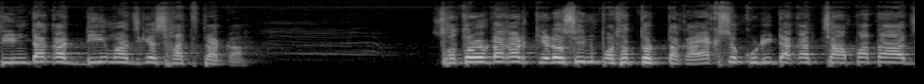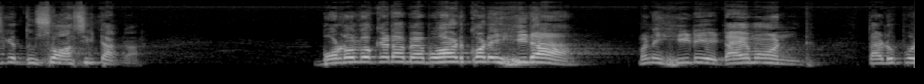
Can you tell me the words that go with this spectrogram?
তিন টাকার ডিম আজকে সাত টাকা। সতেরো টাকার কেরোসিন পঁচাত্তর টাকা। একশো কুড়ি টাকার চা পাতা আজকে দুশো আশি টাকা। বড় লোকেরা ব্যবহার করে হীরা মানে হিরে ডায়মন্ড তার উপর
